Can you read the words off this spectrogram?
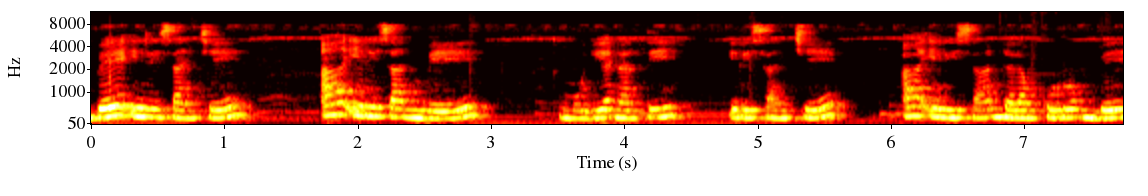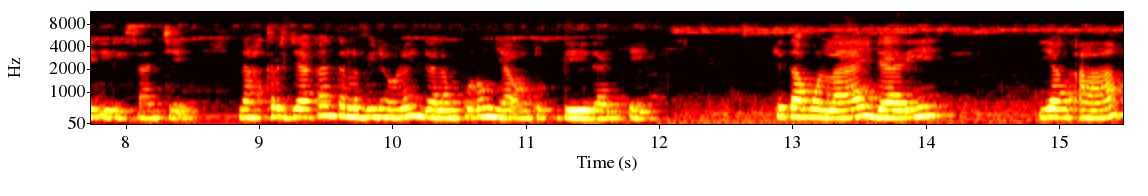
B irisan C, A irisan B, kemudian nanti irisan C, A irisan dalam kurung B irisan C. Nah, kerjakan terlebih dahulu dalam kurung ya untuk D dan E. Kita mulai dari yang A,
